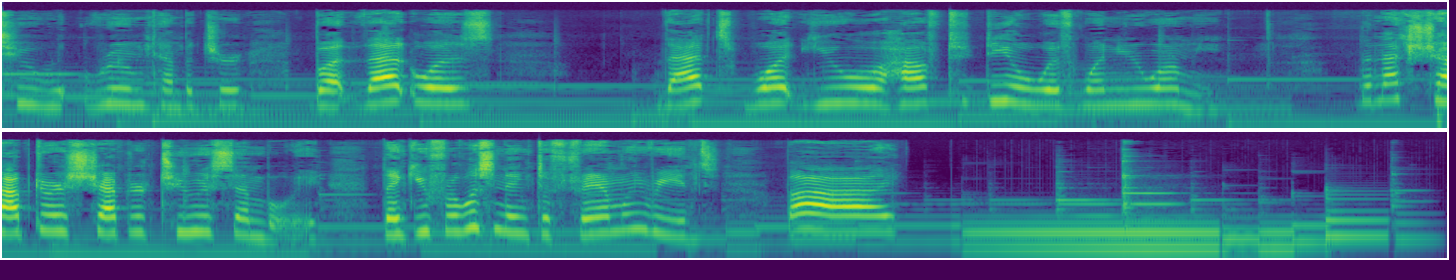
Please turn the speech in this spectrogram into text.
to room temperature. But that was that's what you will have to deal with when you are me. The next chapter is chapter 2 assembly. Thank you for listening to Family Reads. Bye.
